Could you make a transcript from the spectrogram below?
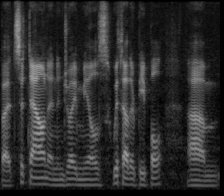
but sit down and enjoy meals with other people. Um,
